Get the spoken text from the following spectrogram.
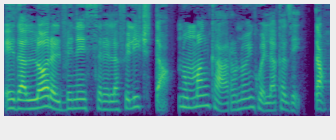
ed allora il benessere e la felicità non mancarono in quella casetta.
